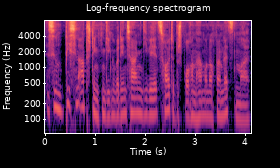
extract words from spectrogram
das ist ein bisschen abstinken gegenüber den Tagen, die wir jetzt heute besprochen haben und auch beim letzten Mal.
